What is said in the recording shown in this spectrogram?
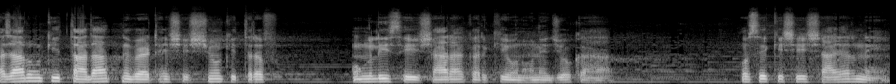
हज़ारों की तादाद में बैठे शिष्यों की तरफ़ उंगली से इशारा करके उन्होंने जो कहा उसे किसी शायर ने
